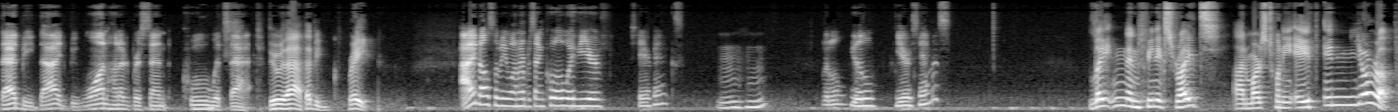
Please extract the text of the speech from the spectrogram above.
That'd be that'd be one hundred percent cool with that. Do that. That'd be great. I'd also be one hundred percent cool with year of Star Fox. Mm-hmm. Little little year of Samus. Layton and Phoenix Wright on March 28th in Europe.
